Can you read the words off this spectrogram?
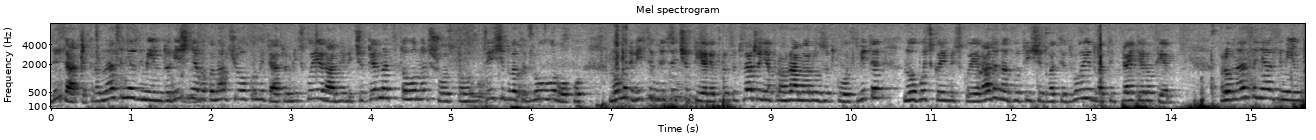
Десяте. Про внесення змін до рішення виконавчого комітету міської ради від 14.06.2022 року номер 84 про затвердження програми розвитку освіти Новобузької міської ради на 2022-2025 роки. Про внесення змін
